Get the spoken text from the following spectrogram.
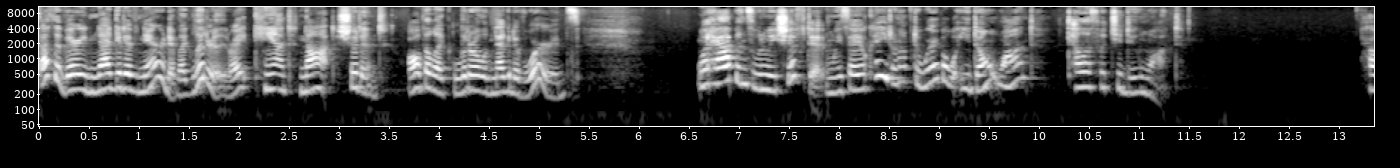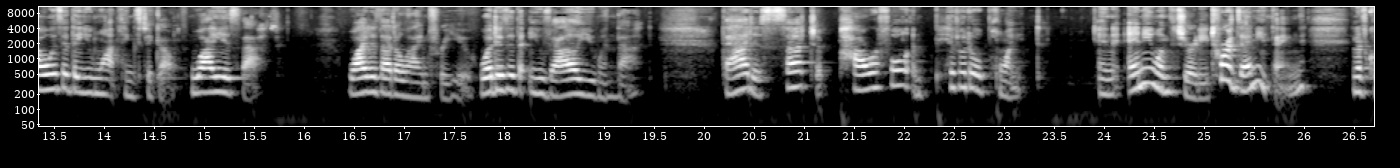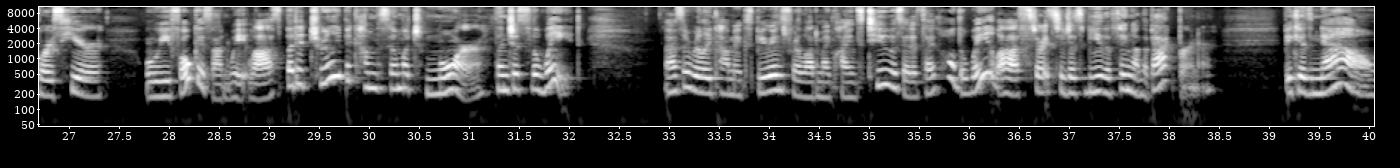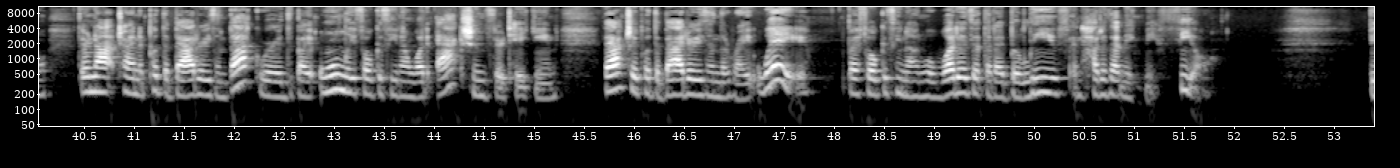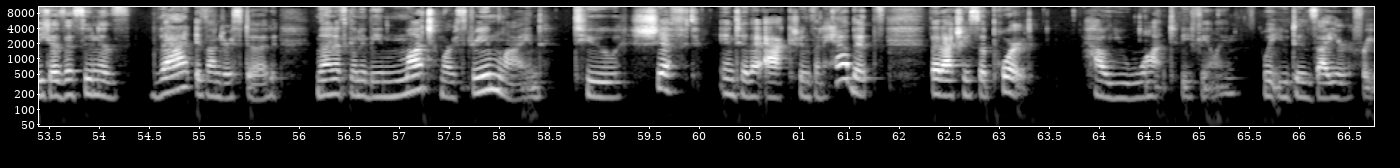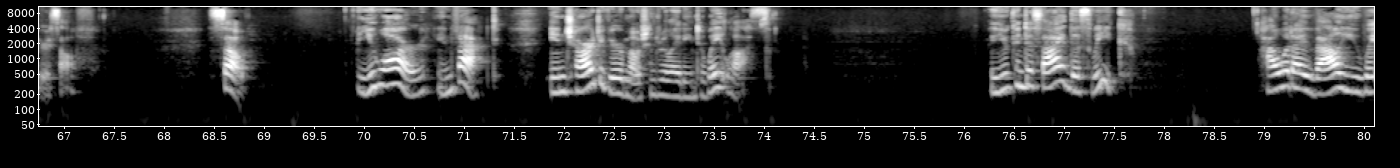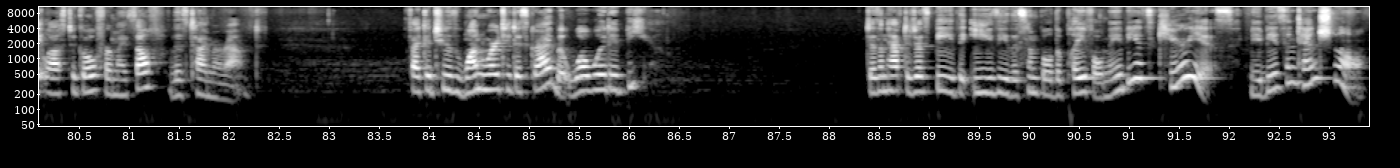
That's a very negative narrative, like literally, right? Can't, not, shouldn't, all the like literal negative words. What happens when we shift it and we say, okay, you don't have to worry about what you don't want. Tell us what you do want. How is it that you want things to go? Why is that? Why does that align for you? What is it that you value in that? That is such a powerful and pivotal point in anyone's journey towards anything. And of course, here we focus on weight loss, but it truly becomes so much more than just the weight. That's a really common experience for a lot of my clients too, is that it's like, oh, the weight loss starts to just be the thing on the back burner. Because now they're not trying to put the batteries in backwards by only focusing on what actions they're taking. They actually put the batteries in the right way by focusing on, well, what is it that I believe and how does that make me feel? Because as soon as that is understood, then it's going to be much more streamlined to shift into the actions and habits that actually support how you want to be feeling, what you desire for yourself. So, you are, in fact, in charge of your emotions relating to weight loss. You can decide this week how would I value weight loss to go for myself this time around? If I could choose one word to describe it, what would it be? It Doesn't have to just be the easy, the simple, the playful. Maybe it's curious. Maybe it's intentional.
